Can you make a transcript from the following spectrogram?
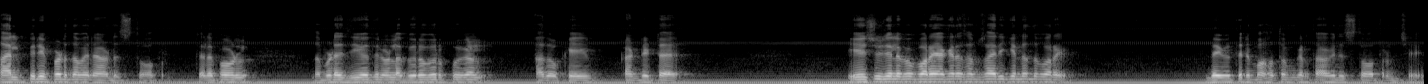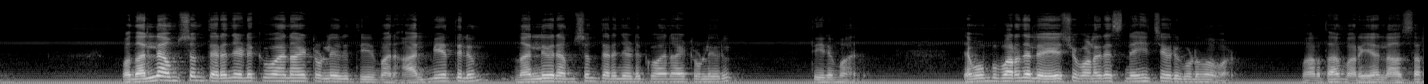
താല്പര്യപ്പെടുന്നവനാണ് സ്തോത്രം. ചിലപ്പോൾ നമ്മുടെ ജീവിതത്തിലുള്ള വിറുവിറുപ്പുകൾ അതൊക്കെയും കണ്ടിട്ട് യേശു ചിലപ്പോൾ പറയും അങ്ങനെ സംസാരിക്കില്ലെന്ന് പറയും. ദൈവത്തിന്റെ മഹത്വം കർത്താവിന് സ്തോത്രം ചെയ്യും. അപ്പോൾ നല്ല അംശം തിരഞ്ഞെടുക്കുവാനായിട്ടുള്ള ഒരു തീരുമാനം. ആത്മീയത്തിലും നല്ലൊരു അംശം തിരഞ്ഞെടുക്കുവാനായിട്ടുള്ള ഒരു തീരുമാനം. ഞാൻ മുമ്പ് പറഞ്ഞല്ലോ യേശു വളരെ സ്നേഹിച്ച ഒരു കുടുംബമാണ്. മാർത്ത മറിയ ലാസർ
